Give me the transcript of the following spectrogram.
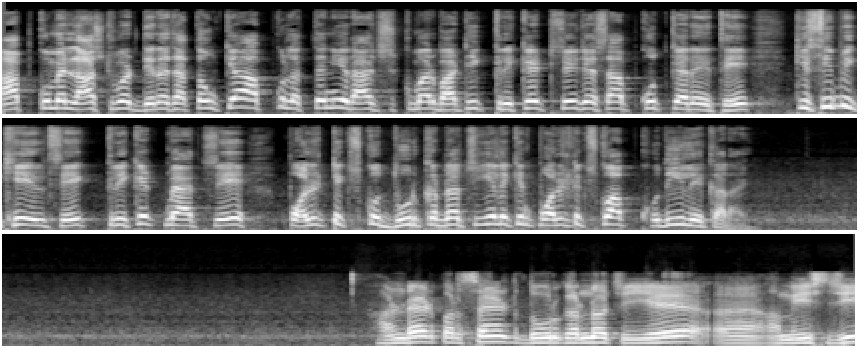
आपको मैं लास्ट वर्ड देना चाहता हूँ। क्या आपको लगता नहीं है राजकुमार भाटी क्रिकेट से जैसा आप खुद कह रहे थे किसी भी खेल से क्रिकेट मैच से पॉलिटिक्स को दूर करना चाहिए लेकिन पॉलिटिक्स को आप खुद ही लेकर आए? हंड्रेड परसेंट दूर करना चाहिए अमीश जी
